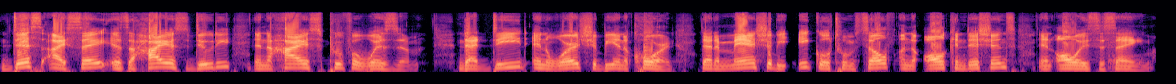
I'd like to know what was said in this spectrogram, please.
This, I say, is the highest duty and the highest proof of wisdom, that deed and word should be in accord, that a man should be equal to himself under all conditions and always the same.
